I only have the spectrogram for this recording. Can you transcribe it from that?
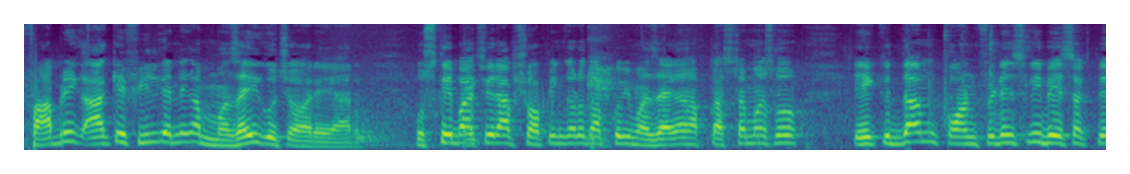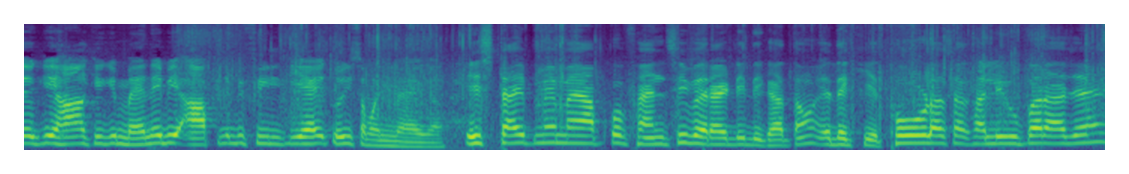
फैब्रिक आके फील करने का मज़ा ही कुछ और है यार। उसके बाद फिर आप शॉपिंग करो तो आपको भी मज़ा आएगा। आप कस्टमर्स को एकदम कॉन्फिडेंसली बेच सकते हो कि हाँ क्योंकि मैंने भी आपने भी फील किया है तो ही समझ में आएगा। इस टाइप में मैं आपको फैंसी वैरायटी दिखाता हूँ। ये देखिए थोड़ा सा खाली ऊपर आ जाए।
